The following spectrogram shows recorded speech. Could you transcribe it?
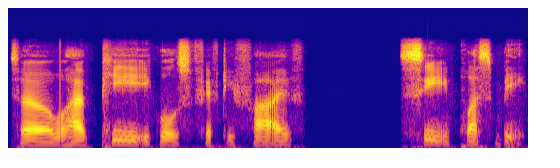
So we'll have p equals 55c plus b.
